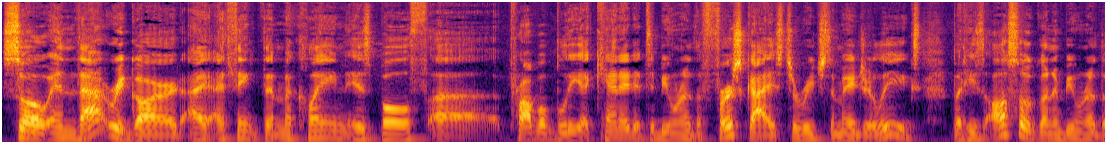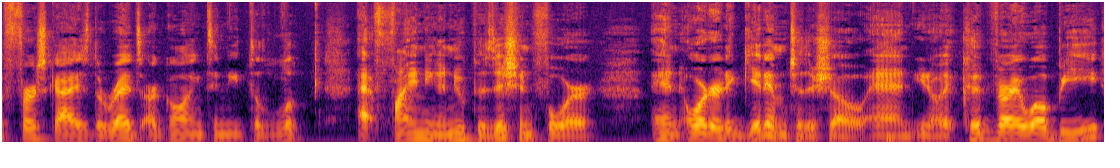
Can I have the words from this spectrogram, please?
So in that regard, I, I think that McLain is both uh, probably a candidate to be one of the first guys to reach the major leagues, but he's also going to be one of the first guys the Reds are going to need to look at finding a new position for in order to get him to the show. And, you know, it could very well be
